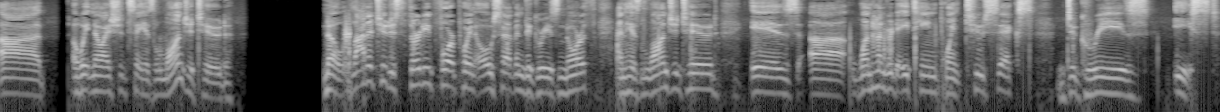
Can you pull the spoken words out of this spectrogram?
Uh, oh wait, no, I should say his longitude. No, latitude is 34.07 degrees north, and his longitude is uh, 118.26 degrees east.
